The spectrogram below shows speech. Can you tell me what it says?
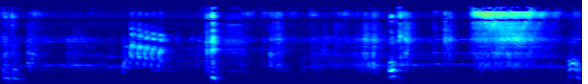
Danke. Ups. Oh.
